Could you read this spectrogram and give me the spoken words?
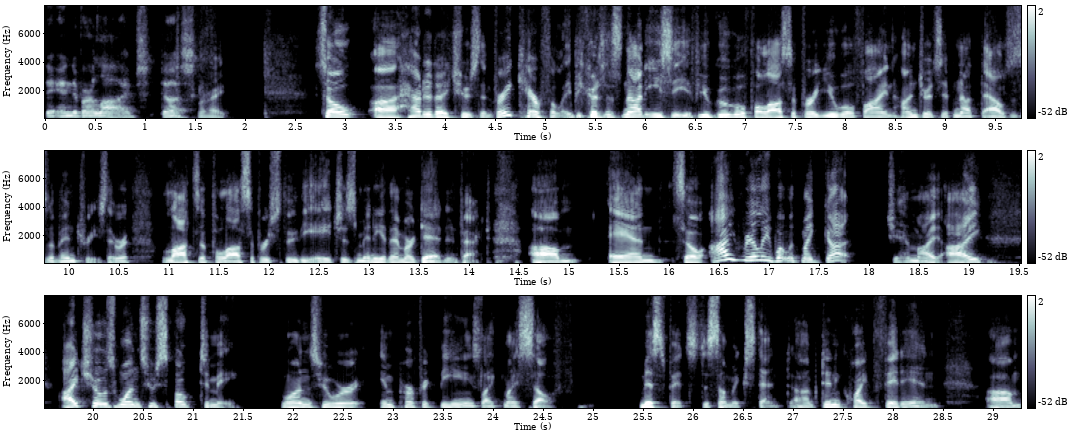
the end of our lives, dusk. Right. So, uh, how did I choose them? Very carefully, because it's not easy. If you Google philosopher, you will find hundreds, if not thousands, of entries. There are lots of philosophers through the ages. Many of them are dead, in fact. Um, and so, I really went with my gut, Jim. I, I I chose ones who spoke to me, ones who were imperfect beings like myself, misfits to some extent, um, didn't quite fit in, um,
